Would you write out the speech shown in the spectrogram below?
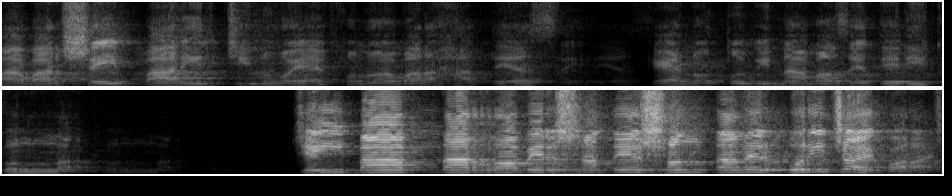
বাবার সেই বাড়ির চিহ্ন এখনও আমার হাতে আছে। কেন তুমি নামাজে দেরি করলা? যেই বাপ তার রবের সাথে সন্তানের পরিচয় করায়।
